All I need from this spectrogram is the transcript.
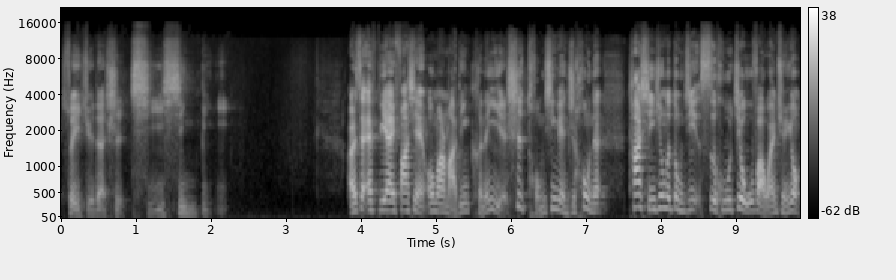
所以觉得是其心必异。而在 FBI 发现欧马尔·马丁可能也是同性恋之后呢，他行凶的动机似乎就无法完全用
